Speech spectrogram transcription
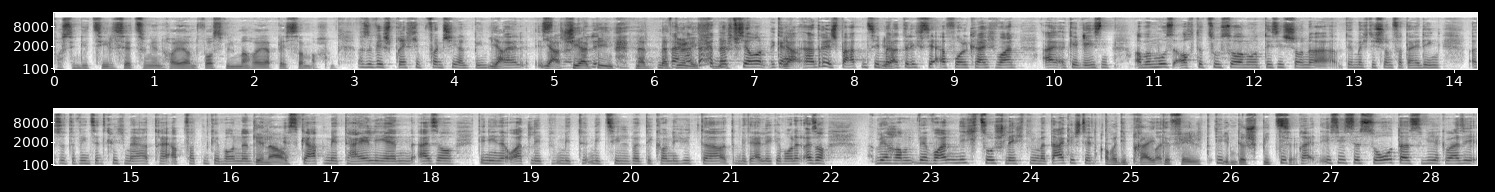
Was sind die Zielsetzungen heuer und was will man heuer besser machen? Also wir sprechen von Skialpin. Ja, weil ja Skialpin, na, natürlich. Bei Nation, ja. andere Sparten sind ja. natürlich sehr erfolgreich waren, äh, gewesen. Aber man muss auch dazu sagen, und das ist schon, äh, den möchte ich schon verteidigen, also der Vincent Kriechmeier hat drei Abfahrten gewonnen. Genau. Es gab Medaillen, also die Nina Ortlieb mit, mit Silber, die Conny Hütter hat Medaille gewonnen. Also wir, haben, wir waren nicht so schlecht, wie man dargestellt Aber die Breite fehlt die, in der Spitze. Breite, es ist ja so, dass wir quasi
